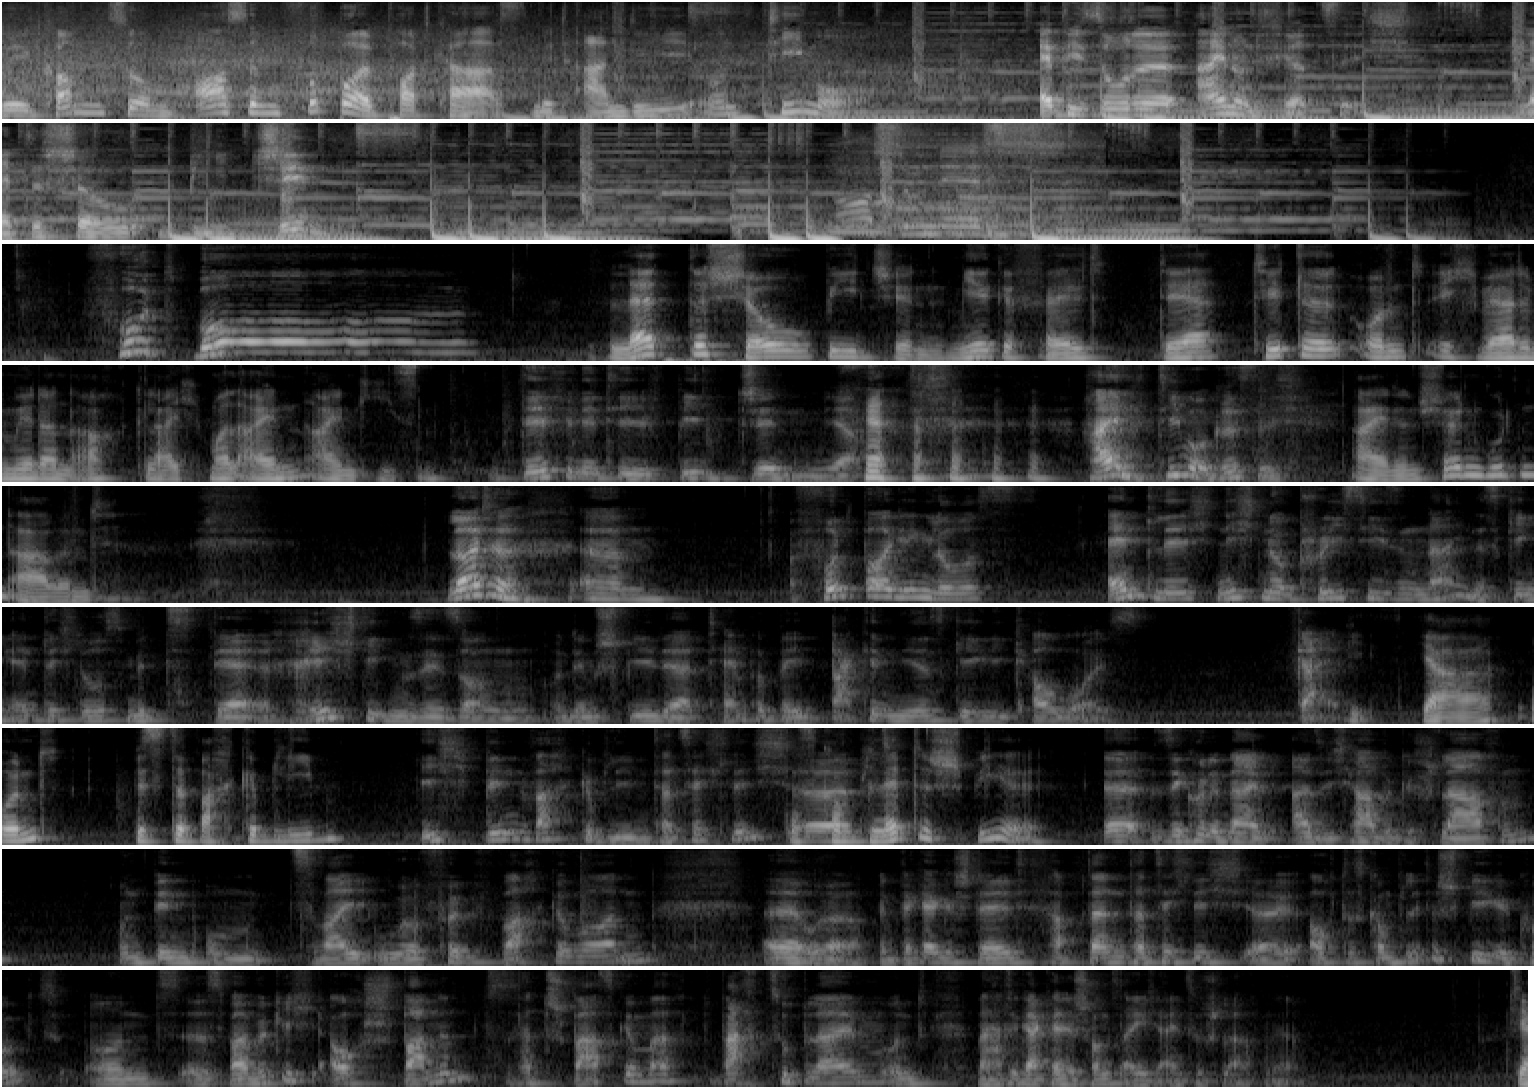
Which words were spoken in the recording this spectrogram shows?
willkommen zum Awesome Football Podcast mit Andy und Timo. Episode 41. Let the show begin. Awesomeness. Football. Let the show begin. Mir gefällt der Titel und ich werde mir danach gleich mal einen eingießen. Definitiv begin, ja. Hi, Timo, grüß dich. Einen schönen guten Abend. Leute, ähm, Football ging los. Endlich, nicht nur Preseason, nein, es ging endlich los mit der richtigen Saison und dem Spiel der Tampa Bay Buccaneers gegen die Cowboys. Geil. Ja, und? Bist du wach geblieben? Ich bin wach geblieben, tatsächlich. Das komplette äh, Spiel. Äh, Sekunde, nein. Also ich habe geschlafen und bin um 2.05 Uhr wach geworden äh, oder den Wecker gestellt, habe dann tatsächlich äh, auch das komplette Spiel geguckt und es war wirklich auch spannend, es hat Spaß gemacht, wach zu bleiben und man hatte gar keine Chance eigentlich einzuschlafen. Ja,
